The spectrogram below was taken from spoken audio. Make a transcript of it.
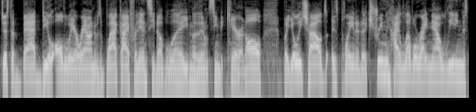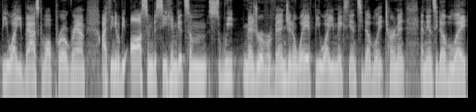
just a bad deal all the way around. It was a black eye for the NCAA, even though they don't seem to care at all. But Yoeli Childs is playing at an extremely high level right now, leading this BYU basketball program. I think it'll be awesome to see him get some sweet measure of revenge in a way if BYU makes the NCAA tournament and the NCAA,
